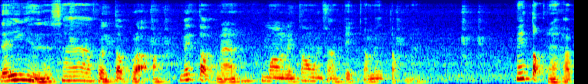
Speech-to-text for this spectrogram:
ได้ยินเห็นซ่าฝนตกเหรอ ไม่ตกนะ มองในกล้องวงจรปิดก็ไม่ตกนะ ไม่ตกนะครับ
